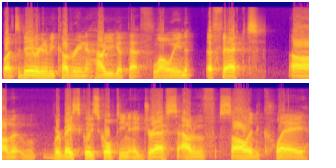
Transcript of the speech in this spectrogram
but today we're going to be covering how you get that flowing effect. Um, we're basically sculpting a dress out of solid clay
